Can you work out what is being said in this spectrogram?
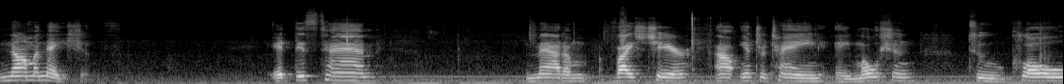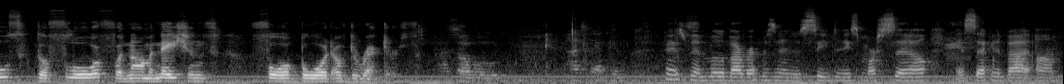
nominations? At this time, Madam Vice Chair, I'll entertain a motion to close the floor for nominations for Board of Directors. It's been moved by Representative C. Denise Marcelle and seconded by um,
